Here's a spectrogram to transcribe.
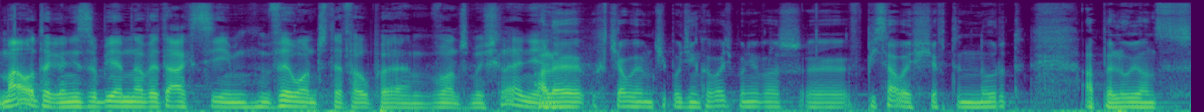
Mało tego, nie zrobiłem nawet akcji Wyłącz TVP, włącz myślenie. Ale chciałem Ci podziękować, ponieważ e, wpisałeś się w ten nurt, apelując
